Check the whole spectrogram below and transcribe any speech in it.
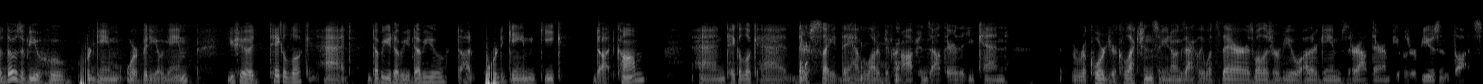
For those of you who board game or video game, you should take a look at www.boardgamegeek.com and take a look at their site. They have a lot of different options out there that you can record your collection so you know exactly what's there, as well as review other games that are out there and people's reviews and thoughts.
